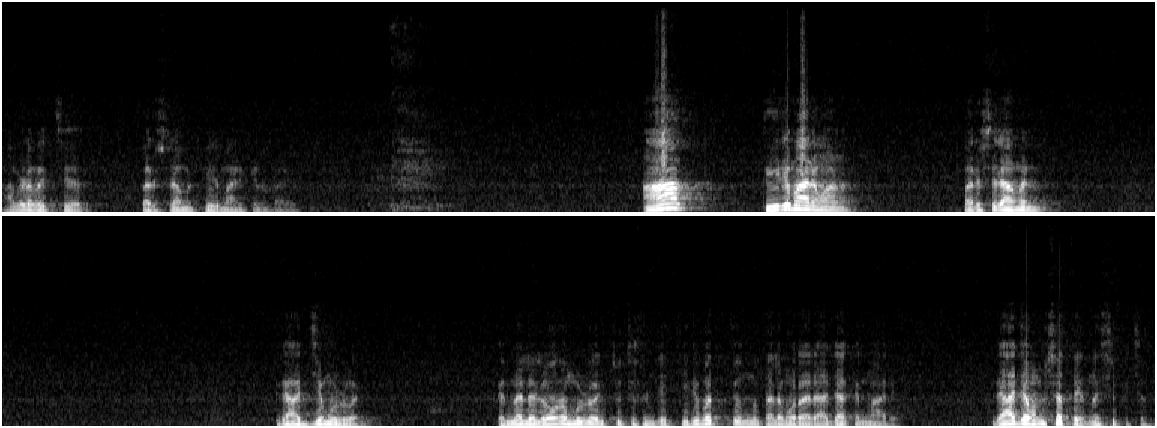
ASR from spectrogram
അവിടെ വെച്ച് പരശുരാമൻ തീരുമാനിക്കുന്നുണ്ടായത് ആ തീരുമാനമാണ് പരശുരാമൻ രാജ്യം മുഴുവൻ എന്നല്ല ലോകം മുഴുവൻ ചുറ്റി സഞ്ചരിച്ച് ഇരുപത്തിയൊന്ന് തലമുറ രാജാക്കന്മാരെ രാജവംശത്തെ നശിപ്പിച്ചത്.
